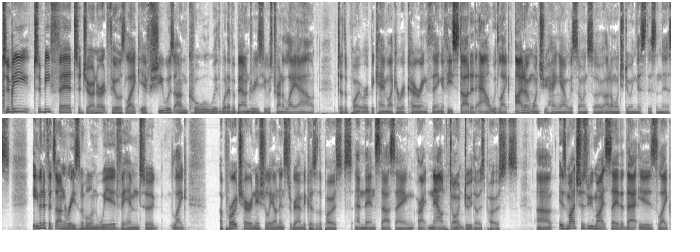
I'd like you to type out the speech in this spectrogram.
to be to be fair to Jonah, it feels like if she was uncool with whatever boundaries he was trying to lay out, to the point where it became like a recurring thing. If he started out with like, I don't want you hanging out with so and so, I don't want you doing this, this, and this, even if it's unreasonable and weird for him to like approach her initially on Instagram because of the posts and then start saying, all right, now don't do those posts. Uh, as much as we might say that that is like,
